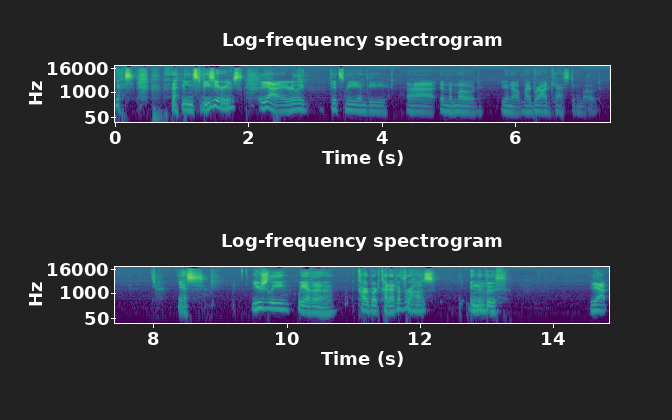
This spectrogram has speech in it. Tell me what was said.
Yes, that means to be serious. Yeah, it really gets me in the uh, in the mode, you know, my broadcasting mode. Yes. Usually we have a cardboard cutout of Roz in the Mhm. booth. Yep,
